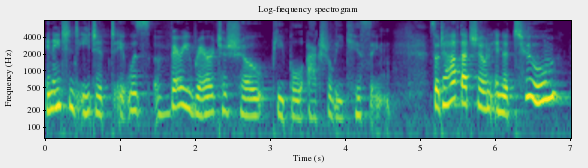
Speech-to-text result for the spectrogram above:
in ancient Egypt, it was very rare to show people actually kissing. So to have that shown in a tomb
